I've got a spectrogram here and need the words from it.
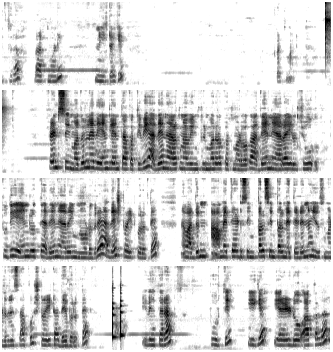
ಈ ಥರ ಲಾಕ್ ಮಾಡಿ ನೀಟಾಗಿ ಕಟ್ ಮಾಡಿ. ಫ್ರೆಂಡ್ಸ್ ಈಗ ಮೊದಲನೇದು ಏನು ಲೆಂತ್ ಹಾಕೋತೀವಿ? ಅದೇ ನೇರಕ್ಕೆ ನಾವು ಹಿಂಗೆ ಟ್ರಿಮ್ಮರಲ್ಲಿ ಕಟ್ ಮಾಡುವಾಗ ಅದೇ ನೇರ ಇಲ್ಲಿ ಚೂ ತುದಿ ಏನಿರುತ್ತೆ ಅದೇ ನೇರ ಹಿಂಗೆ ನೋಡಿದ್ರೆ ಅದೇ ಸ್ಟ್ರೈಟ್ ಬರುತ್ತೆ. ನಾವು ಅದನ್ನ ಆ ಮೆಥಡ್ ಸಿಂಪಲ್ ಸಿಂಪಲ್ ಮೆಥಡನ್ನು ಯೂಸ್ ಮಾಡಿದ್ರೆ ಸಾಕು ಸ್ಟ್ರೈಟ್ ಅದೇ ಬರುತ್ತೆ. ಇದೇ ಥರ ಪೂರ್ತಿ ಹೀಗೆ ಎರಡು ಆ ಕಲರ್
